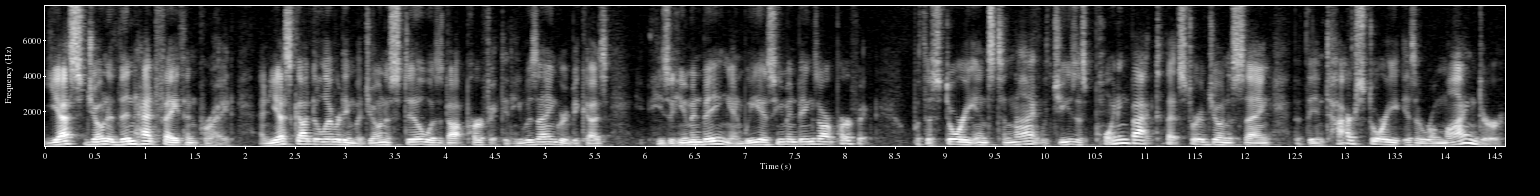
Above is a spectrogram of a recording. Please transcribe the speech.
Yes, Jonah then had faith and prayed. And yes, God delivered him, but Jonah still was not perfect. And he was angry because he's a human being, and we as human beings aren't perfect. But the story ends tonight with Jesus pointing back to that story of Jonah, saying that the entire story is a reminder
